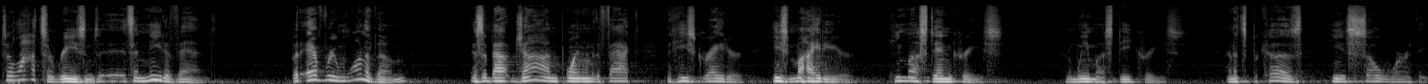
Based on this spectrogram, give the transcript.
So lots of reasons. It's a neat event. But every one of them is about John pointing to the fact that he's greater, he's mightier, he must increase, and we must decrease. And it's because he is so worthy.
